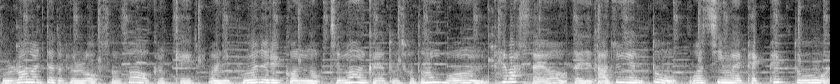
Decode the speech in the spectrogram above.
놀러 갈 때도 별로 없어서 그렇게 많이 보여드릴 건 없지만 그래도 저도 한번 해봤어요. 이제 나중에 또 in my backpack도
